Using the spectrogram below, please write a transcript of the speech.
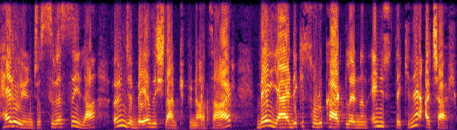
Her oyuncu sırasıyla önce beyaz işlem küpünü atar ve yerdeki soru kartlarının en üsttekini açar.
